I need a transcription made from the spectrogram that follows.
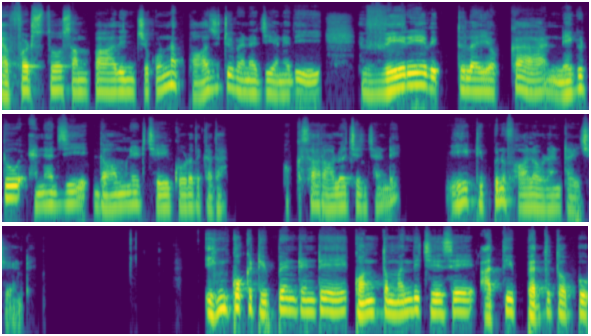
ఎఫర్ట్స్తో సంపాదించుకున్న పాజిటివ్ ఎనర్జీ అనేది వేరే వ్యక్తుల యొక్క నెగిటివ్ ఎనర్జీ డామినేట్ చేయకూడదు కదా. ఒక్కసారి ఆలోచించండి. ఈ టిప్ను ఫాలో అవ్వడానికి ట్రై చేయండి. ఇంకొక టిప్ ఏంటంటే కొంతమంది చేసే అతి పెద్ద తప్పు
